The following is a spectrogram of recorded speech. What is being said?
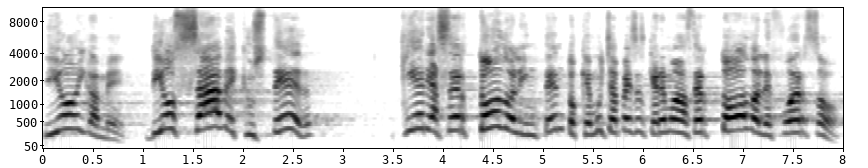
Y óigame, Dios sabe que usted quiere hacer todo el intento, que muchas veces queremos hacer todo el esfuerzo.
